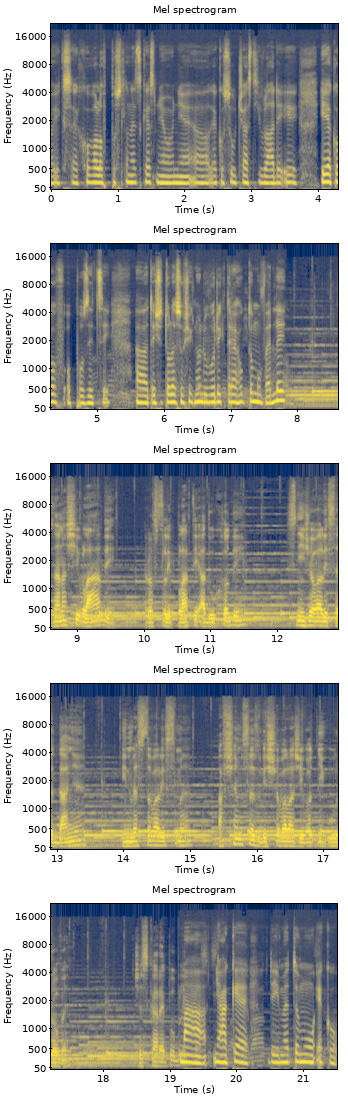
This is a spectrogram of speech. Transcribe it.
jak se chovalo v poslanecké sněmovně uh, jako součástí vlády i, i jako v opozici. Uh, takže tohle jsou všechno důvody, které ho k tomu vedly. Za naší vlády rostly platy a důchody, snižovaly se daně, investovali jsme a všem se zvyšovala životní úroveň. Česká republika má nějaké, dejme tomu, jako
